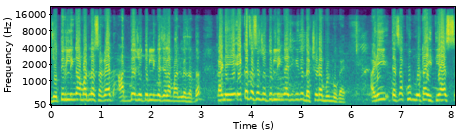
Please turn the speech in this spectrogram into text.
ज्योतिर्लिंगामधलं सगळ्यात आद्य ज्योतिर्लिंग ज्याला मानलं जातं कारण हे एकच असं ज्योतिर्लिंग आहे की जे दक्षिणाभिमुख आहे. आणि त्याचा खूप मोठा इतिहास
